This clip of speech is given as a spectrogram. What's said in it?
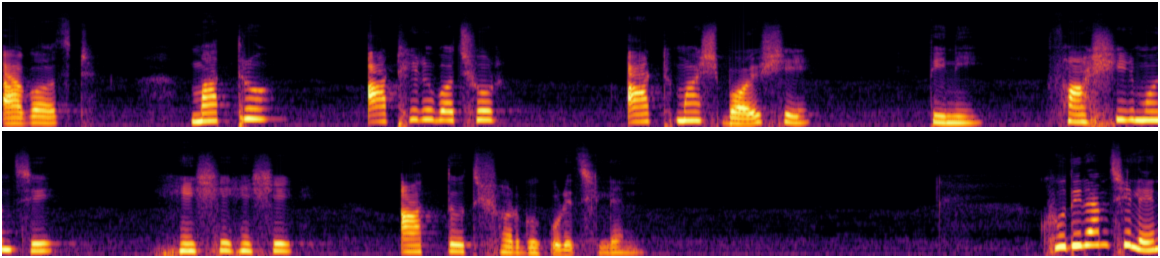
আগস্ট, মাত্র আঠেরো বছর আট মাস বয়সে তিনি ফাঁসির মঞ্চে হেসে হেসে আত্মোৎসর্গ করেছিলেন। ক্ষুদিরাম ছিলেন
